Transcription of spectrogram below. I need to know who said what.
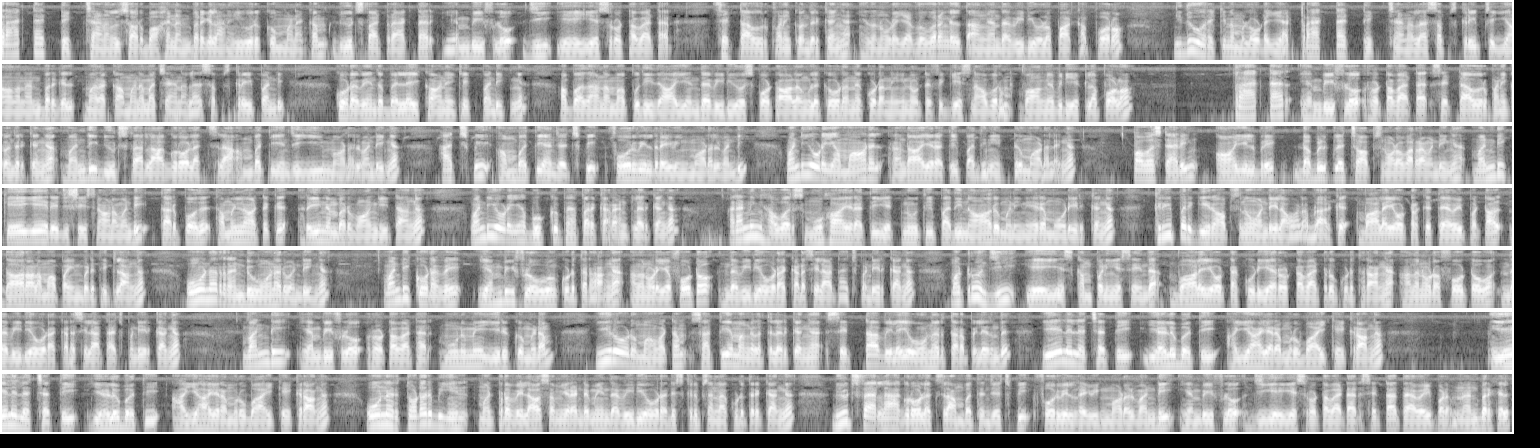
Speaker 1: Tractor tech channel சார்பாக நண்பர்கள் அனைவருக்கும் வணக்கம். Dudes fair tractor MB plough GAS rotavator செட்டாக விற்பனைக்கு வந்திருக்கேங்க. இதனுடைய விவரங்கள் தாங்க அந்த வீடியோவில் பார்க்க போகிறோம் இது வரைக்கும் நம்மளுடைய டிராக்டர் டெக் சேனலை சப்ஸ்கிரைப் செய்யாத நண்பர்கள் மறக்காம நம்ம சேனலை சப்ஸ்கிரைப் பண்ணி கூடவே இந்த பெல் ஐக்கானை கிளிக் பண்ணிக்கோங்க. அப்போ தான் நம்ம புதிதாக எந்த வீடியோஸ் போட்டாலும் உங்களுக்கு உடனே நோட்டிஃபிகேஷனாக வரும். வாங்க வீடியோக்குள்ளே போகலாம் டிராக்டர் எம்பி ஃப்ளோ ரொட்டவேட்டர் செட்டாக ஒரு பணிக்கு வந்திருக்குங்க. வண்டி டியூட்ஸ் ஃபேரில் அக்ரோலக்ஸில் ஐம்பத்தி அஞ்சு e இ மாடல் வண்டிங்க. ஹெச்பி ஐம்பத்தி அஞ்சு HP four wheel driving model வண்டி. வண்டியுடைய மாடல் ரெண்டாயிரத்தி பதினெட்டு மாடலுங்க power steering oil brake double clutch ஆப்ஷனோட வர்ற வண்டிங்க. வண்டி கேஏ ரெஜிஸ்ட்ரேஷன் ஆன வண்டி. தற்போது தமிழ்நாட்டுக்கு ரீநம்பர் வாங்கிட்டாங்க. வண்டியுடைய புக்கு பேப்பர் கரண்ட்டில் இருக்குங்க. ரன்னிங் ஹவர்ஸ் மூவாயிரத்தி எட்நூற்றி பதினாறு மணி நேரம் ஓடி இருக்குங்க. க்ரீப்பர் கீர் ஆப்ஷனும் வண்டியில் அவைலபிளாக இருக்குது வாழையோட்டருக்கு தேவைப்பட்டால் தாராளமாக பயன்படுத்திக்கலாங்க. ஓனர் ரெண்டு ஓனர் வண்டிங்க. வண்டி கூடவே எம்பி ஃப்ளோவும் கொடுத்துட்றாங்க அதனுடைய ஃபோட்டோ இந்த வீடியோவோட கடைசியில் அட்டாச் பண்ணியிருக்காங்க. மற்றும் ஜிஏஎஸ் கம்பெனியை சேர்ந்த வாழையோட்டக்கூடிய ரொட்டவேட்டரும் கொடுத்துறாங்க. அதனோட ஃபோட்டோவும் இந்த வீடியோவோட கடைசியில் அட்டாச் பண்ணியிருக்காங்க. வண்டி எம்பி ஃப்ளோ ரொட்டோவேட்டர் மூணுமே இருக்கும் இடம் ஈரோடு மாவட்டம் சத்தியமங்கலத்தில் இருக்கங்க செட்டா விலை ஓனர் தரப்பிலிருந்து ஏழு லட்சத்தி எழுபத்தி ஐயாயிரம் ரூபாய் கேட்குறாங்க. ஏழு லட்சத்தி எழுபத்தி ஐயாயிரம் ரூபாய் கேட்குறாங்க. ஓனர் தொடர்பு எண் மற்ற விலாசம் இரண்டுமே இந்த வீடியோவோட டிஸ்கிரிப்ஷனில் கொடுத்துருக்காங்க. டியூட்ஸ் ஃபேரில் அக்ரோலக்ஸில் ஐம்பத்தஞ்சு HP four wheel driving model வண்டி எம்பி ஃப்ளோ ஜிஏஎஸ் ரொட்டவேட்டர் செட்டாக தேவைப்படும் நண்பர்கள்.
